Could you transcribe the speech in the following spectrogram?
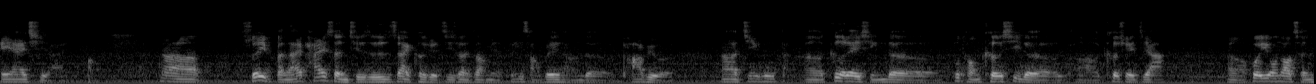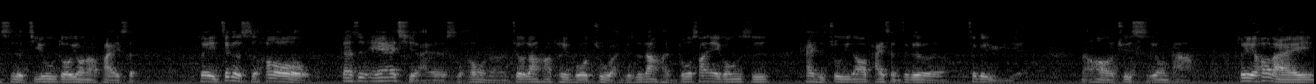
AI 起来啊，那所以本来 Python 其实是在科学计算上面非常非常的 popular，那几乎呃各类型的不同科系的呃科学家呃会用到程式的几乎都用到 Python，所以这个时候，但是 AI 起来的时候呢，就让它推波助澜，就是让很多商业公司开始注意到 Python 这个这个语言，然后去使用它，所以后来。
